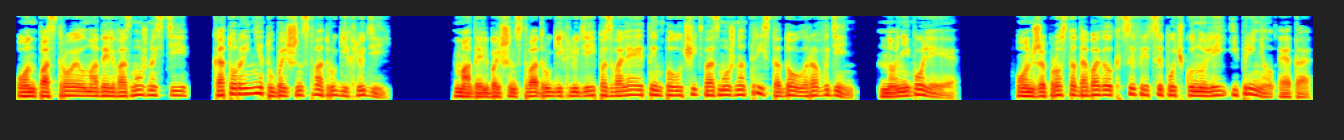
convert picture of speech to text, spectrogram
Он построил модель возможностей, которой нет у большинства других людей. Модель большинства других людей позволяет им получить, возможно, 300 долларов в день, но не более. Он же просто добавил к цифре цепочку нулей и принял это.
